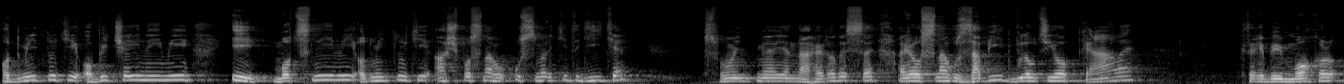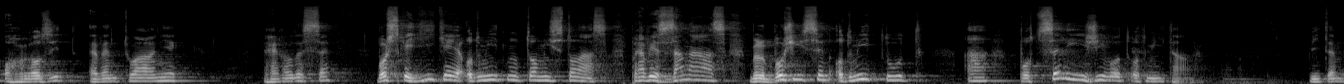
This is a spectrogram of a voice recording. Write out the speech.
odmítnutí obyčejnými i mocnými, odmítnutí až po snahu usmrtit dítě, Vzpomeňme jen na Herodese a jeho snahu zabít budoucího krále, který by mohl ohrozit eventuálně Herodese. Božské dítě je odmítnuto místo nás. Právě za nás byl boží syn odmítnut a po celý život odmítán. Víte,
